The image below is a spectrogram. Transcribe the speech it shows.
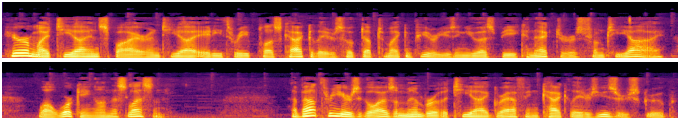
Here are my TI Nspire and TI-83 Plus calculators hooked up to my computer using USB connectors from TI while working on this lesson. About three years ago I was a member of a TI graphing calculators users group.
